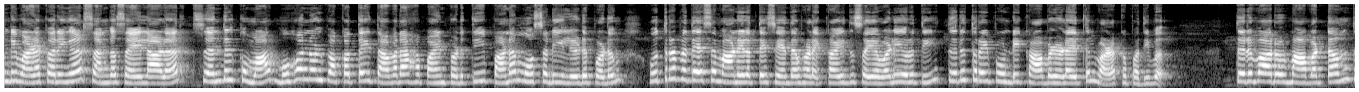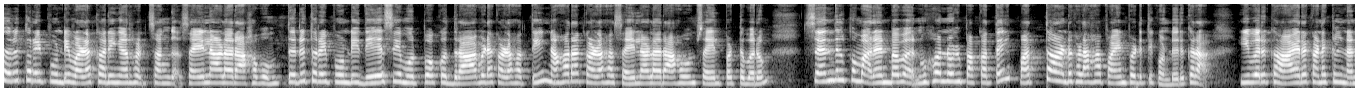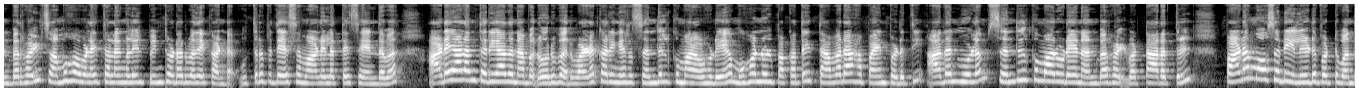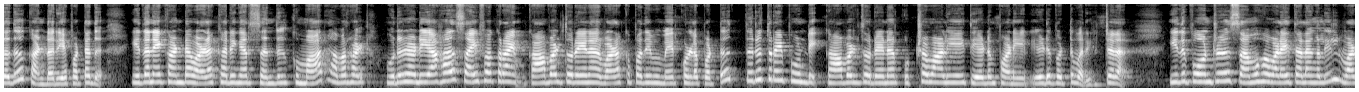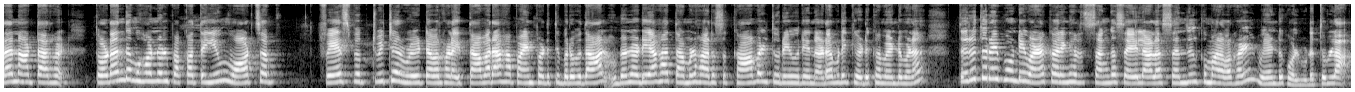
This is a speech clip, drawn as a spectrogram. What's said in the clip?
திருத்துறைப்பூண்டி வழக்கறிஞர் சங்க செயலாளர் செந்தில்குமார் முகநூல் பக்கத்தை தவறாக பயன்படுத்தி பண மோசடியில் ஈடுபடும் உத்தரப்பிரதேச மாநிலத்தை சேர்ந்தவர்களை கைது செய்ய வலியுறுத்தி திருத்துறைப்பூண்டி காவல் நிலையத்தில் வழக்கு பதிவு. திருவாரூர் மாவட்டம் திருத்துறைப்பூண்டி வழக்கறிஞர்கள் சங்க செயலாளராகவும் திருத்துறைப்பூண்டி தேசிய முற்போக்கு திராவிட கழகத்தின் நகர கழக செயலாளராகவும் செயல்பட்டு வரும் செந்தில்குமார் என்பவர் முகநூல் பக்கத்தை பத்து ஆண்டுகளாக பயன்படுத்தி கொண்டிருக்கிறார். இவருக்கு ஆயிரக்கணக்கில் நண்பர்கள் சமூக வலைதளங்களில் பின்தொடர்வதை கண்ட உத்தரப்பிரதேச மாநிலத்தை சேர்ந்தவர். அடையாளம் தெரியாத நபர் ஒருவர் வழக்கறிஞர் செந்தில்குமார் அவர்களுடைய முகநூல் பக்கத்தை தவறாக பயன்படுத்தி அதன் மூலம் செந்தில்குமாருடைய நண்பர்கள் வட்டாரத்தில் பண மோசடியில் ஈடுபட்டு வந்தது கண்டறியப்பட்டது. இதனை கண்ட வழக்கறிஞர் செந்தில்குமார் அவர்கள் உடனடியாக சைபர் கிரைம் காவல்துறையினர் வழக்கு பதிவு மேற்கொள்ளப்பட்டு திருத்துறைப்பூண்டி காவல்துறையினர் குற்றவாளியை தேடும் பணியில் ஈடுபட்டு வருகின்றனர். இதுபோன்று சமூக வலைதளங்களில் வடநாட்டார்கள் தொடர்ந்து முகநூல் பக்கத்தையும் வாட்ஸ்அப் ஃபேஸ்புக் ட்விட்டர் உள்ளிட்டவர்களை தவறாக பயன்படுத்தி வருவதால் உடனடியாக தமிழக அரசு காவல்துறை உரிய நடவடிக்கை எடுக்க வேண்டுமென திருத்துறைப்பூண்டி வழக்கறிஞர் சங்க செயலாளர் செந்தில்குமார் அவர்கள் வேண்டுகோள் விடுத்துள்ளார்.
